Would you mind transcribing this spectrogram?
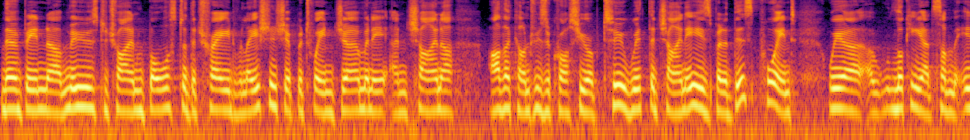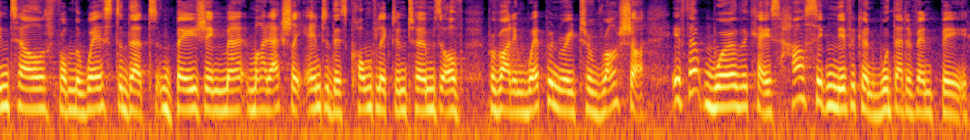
there have been uh, moves to try and bolster the trade relationship between Germany and China, other countries across Europe too, with the Chinese. But at this point, we are looking at some intel from the West that Beijing ma- might actually enter this conflict in terms of providing weaponry to Russia. If that were the case, how significant would that event be?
